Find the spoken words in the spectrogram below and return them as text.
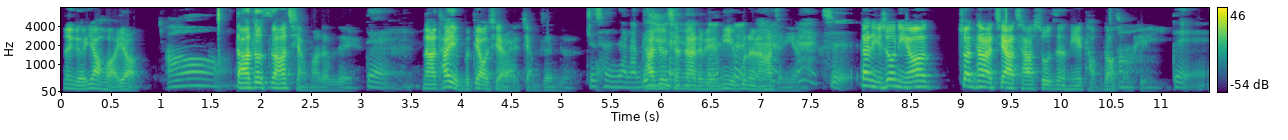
那个药华药哦，大家都知道它强嘛，对不对？对。那它也不掉下来，讲真的，就撑在那边，它就撑在那边，你也不能让它怎样。是。但你说你要赚它的价差，说真的，你也讨不到什么便宜。哦、对。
